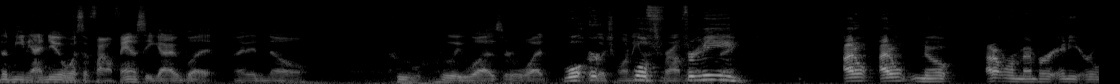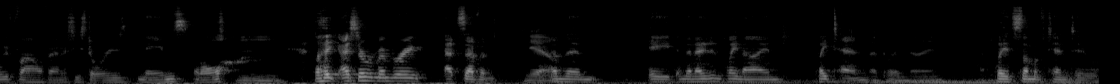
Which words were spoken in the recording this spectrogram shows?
the meaning. I knew it was a Final Fantasy guy, but I didn't know Who? who he was or what Well, er, which one he well, was from. for or me. I don't I don't know. I don't remember any early Final Fantasy stories names at all. Mm, Like I start remembering at seven, yeah, and then eight, and then I didn't play nine. Played ten. I played nine. I played some of ten too.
